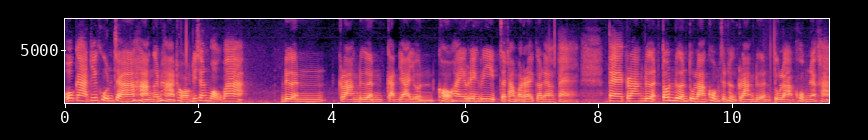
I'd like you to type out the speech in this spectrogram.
โอกาสที่คุณจะหาเงินหาทองที่ฉันบอกว่าเดือนกลางเดือนกันยายนขอให้เร่งรีบจะทำอะไรก็แล้วแต่ แต่กลางเดือนต้นเดือนตุลาคมจนถึงกลางเดือนตุลาคมเนี่ยค่ะ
